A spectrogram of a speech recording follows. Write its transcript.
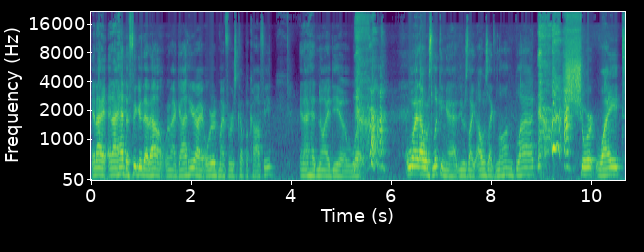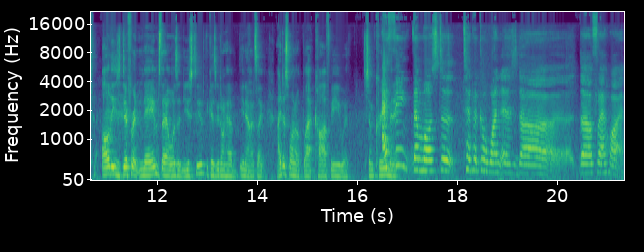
And I and I had to figure that out when I got here. I ordered my first cup of coffee, and I had no idea what what I was looking at. It was like I was like long black, short white, all these different names that I wasn't used to because we don't have you know. It's like I just want a black coffee with some cream I in it. think the most uh, typical one is the the flat white.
